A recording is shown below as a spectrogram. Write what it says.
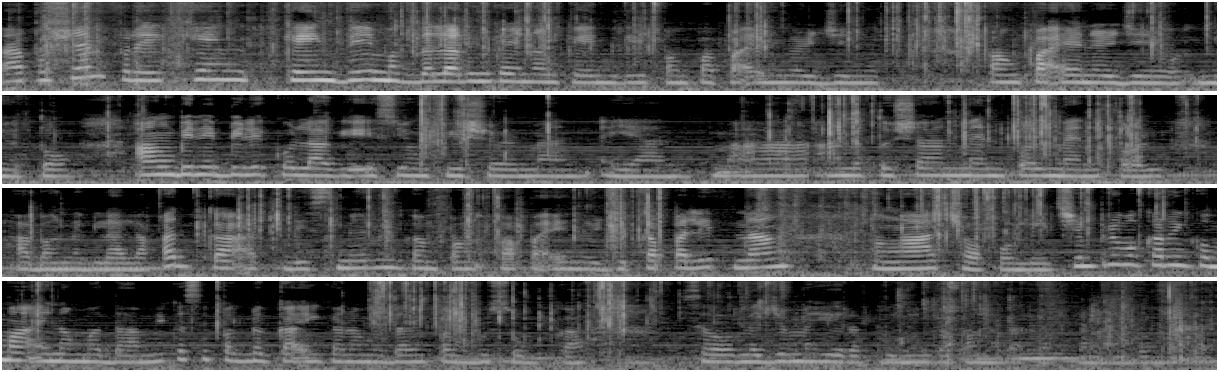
Tapos, syempre, can, candy, magdala rin kayo ng candy, pang papa-energy nyo pang pa-energy nyo, to. Ang binibili ko lagi is yung Fisherman. Ayan. Ma, ano to siya, mental mental. Habang naglalakad ka, at least meron kang pang papa-energy. Kapalit ng mga chocolate. Siyempre, wag ka rin kumain ng madami kasi pag nagkain ka ng madami, pagbusog ka. So, medyo mahirap din yung kapag nagkakat ka ng bundok.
